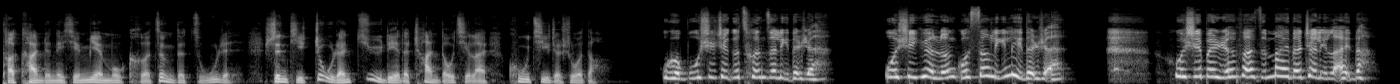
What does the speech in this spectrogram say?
他看着那些面目可憎的族人，身体骤然剧烈的颤抖起来，哭泣着说道：“我不是这个村子里的人，我是月轮国森林里的人，我是被人贩子卖到这里来的。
